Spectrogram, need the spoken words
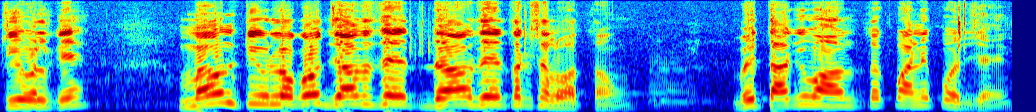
ट्यूबवेल के। मैं उन ट्यूबवेलों को ज़्यादा देर ज़्यादा देर तक चलवाता हूँ। भाई ताकि वहाँ तक पानी पहुँच जाए।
